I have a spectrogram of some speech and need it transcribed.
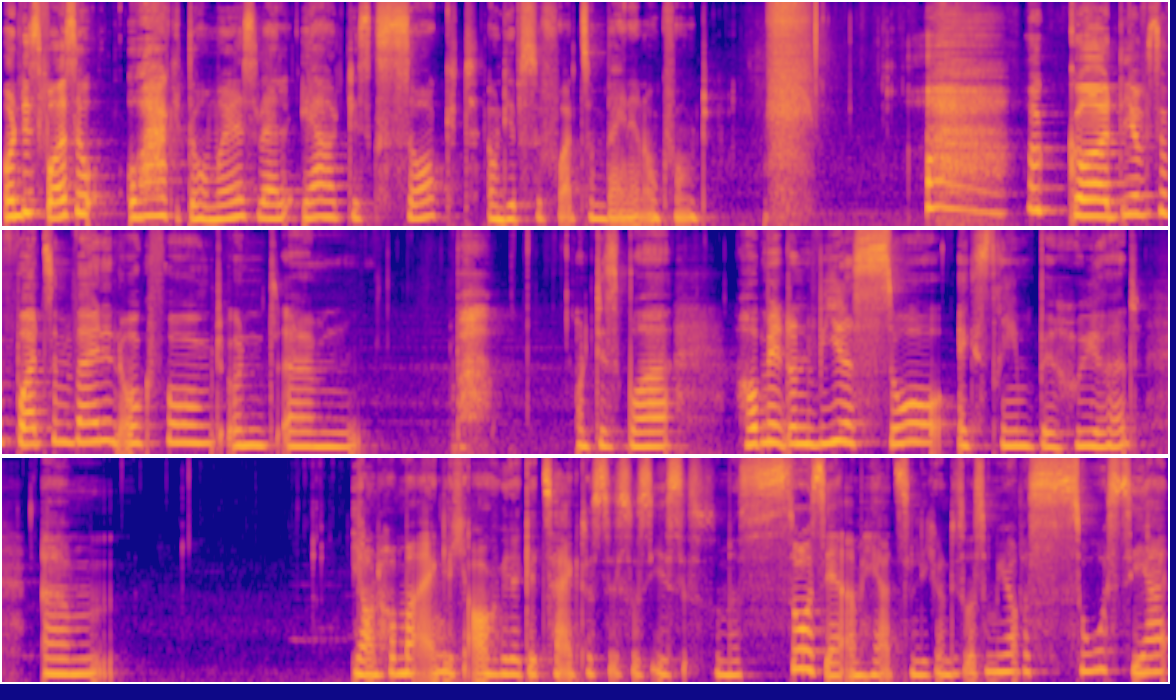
Und es war so arg damals, weil er hat das gesagt und ich habe sofort zum Weinen angefangen. Oh Gott, ich habe sofort zum Weinen angefangen und, ähm, und das war, hat mich dann wieder so extrem berührt. Ähm, ja, und hat mir eigentlich auch wieder gezeigt, dass das was ist, das mir so sehr am Herzen liegt und das, was mir aber so sehr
